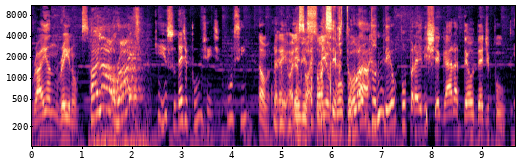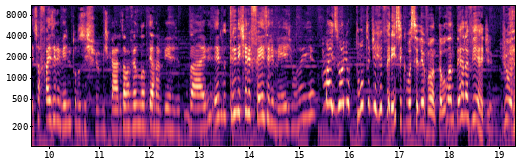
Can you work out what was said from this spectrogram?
Ryan Reynolds. I know, right? Que isso? Deadpool, gente? Como assim? Não, mas peraí, olha Ele só, só levou acertou lá. quanto tempo pra ele chegar até o Deadpool? Ele só faz ele mesmo em todos os filmes, cara. Eu tava vendo Lanterna Verde. Não dá. Ele, ele, no Trinity ele fez ele mesmo. Aí Mas olha o ponto de referência que você levanta, o Lanterna Verde, jura?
